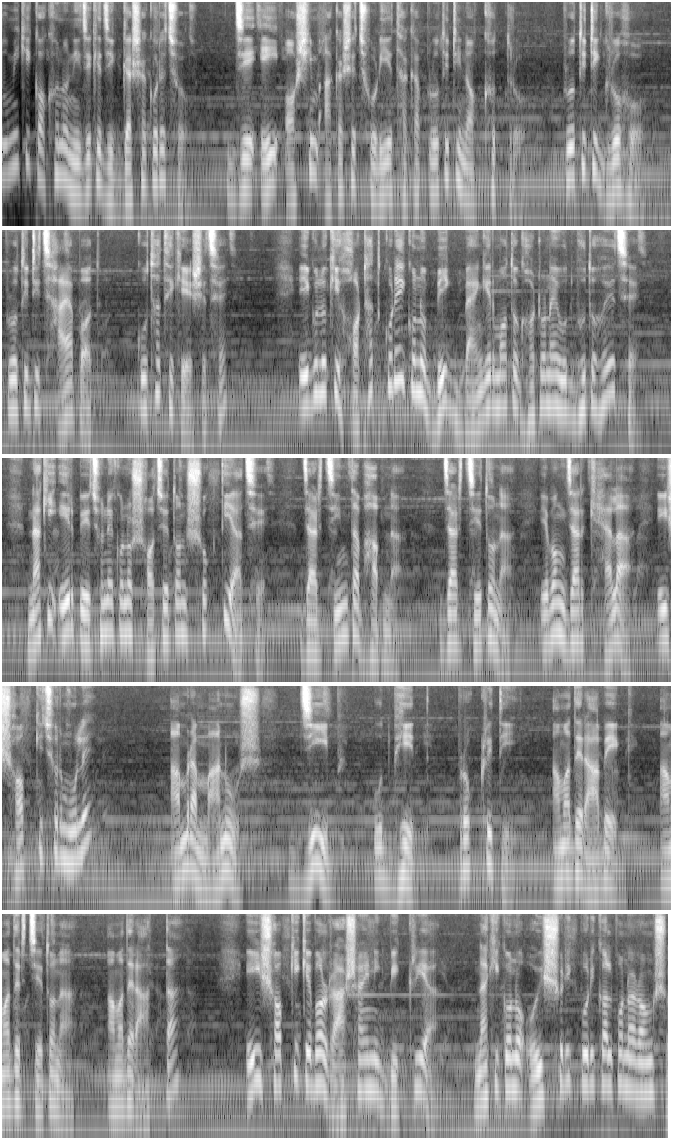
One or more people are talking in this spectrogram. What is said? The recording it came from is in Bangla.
তুমি কি কখনো নিজেকে জিজ্ঞাসা করেছ যে এই অসীম আকাশে ছড়িয়ে থাকা প্রতিটি নক্ষত্র, প্রতিটি গ্রহ, প্রতিটি ছায়াপথ কোথা থেকে এসেছে? এগুলো কি হঠাৎ করেই কোনো বিগ ব্যাঙের মতো ঘটনায় উদ্ভূত হয়েছে? নাকি এর পেছনে কোনো সচেতন শক্তি আছে যার চিন্তা ভাবনা যার চেতনা এবং যার খেলা এই সব কিছুর মূলে? আমরা মানুষ, জীব, উদ্ভিদ, প্রকৃতি, আমাদের আবেগ, আমাদের চেতনা, আমাদের আত্মা? এই সব কি কেবল রাসায়নিক বিক্রিয়া, নাকি কোনো ঐশ্বরিক পরিকল্পনার অংশ?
